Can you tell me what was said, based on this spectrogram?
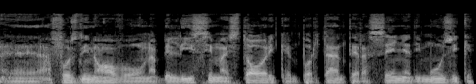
eh, a Fosdinovo una bellissima e storica importante rassegna di musiche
